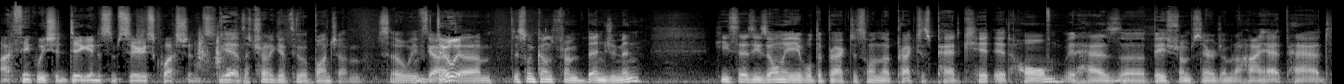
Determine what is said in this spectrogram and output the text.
I think we should dig into some serious questions. Yeah, let's try to get through a bunch of them. So we've Let's got. Um, this one comes from Benjamin. He says he's only able to practice on the practice pad kit at home. It has a bass drum, snare drum, and a hi hat pad.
